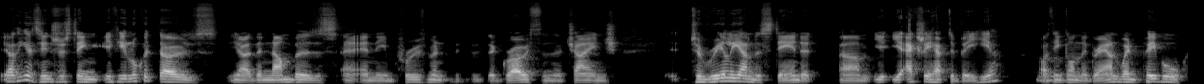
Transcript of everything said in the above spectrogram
Yeah, I think it's interesting if you look at those, you know, the numbers and, the improvement, the, the, growth and the change. To really understand it, um, you, you actually have to be here. I think, on the ground. When people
